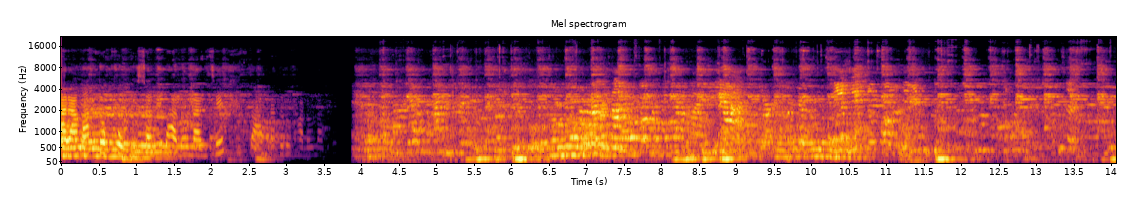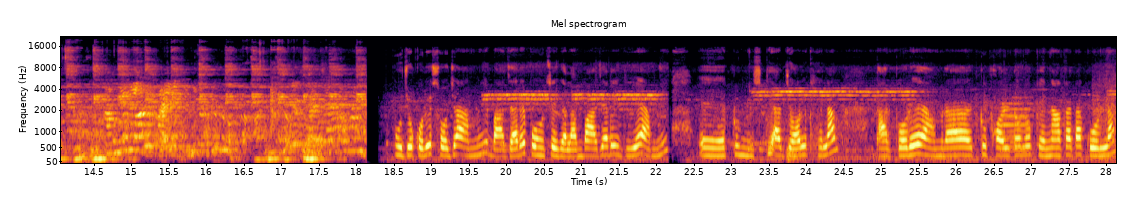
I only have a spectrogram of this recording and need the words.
আর আমার তো খুব ভীষণই ভালো লাগছে, তো আপনাদেরও ভালো লাগবে পুজো করে সোজা আমি বাজারে পৌঁছে গেলাম। বাজারে গিয়ে আমি একটু মিষ্টি আর জল খেলাম। তারপরে আমরা একটু ফল টলও কেনাকাটা করলাম।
